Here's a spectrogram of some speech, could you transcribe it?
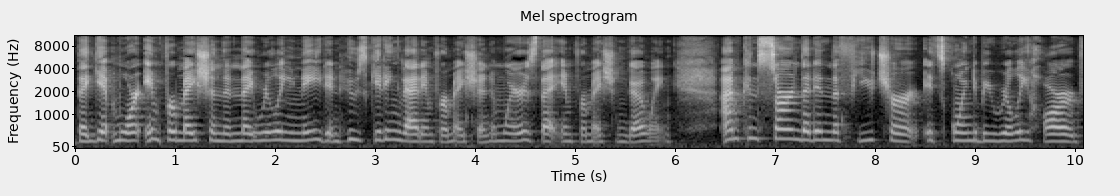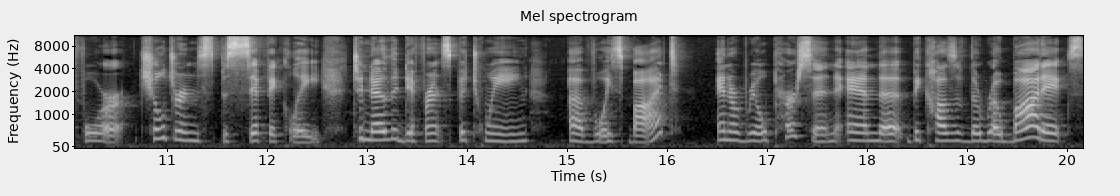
they get more information than they really need and who's getting that information and where is that information going? I'm concerned that in the future it's going to be really hard for children specifically to know the difference between a voice bot and a real person and the because of the robotics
